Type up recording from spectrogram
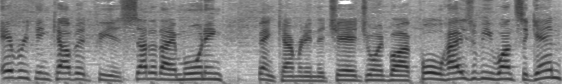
everything covered for you Saturday morning. Ben Cameron in the chair, joined by Paul Hasleby once again.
